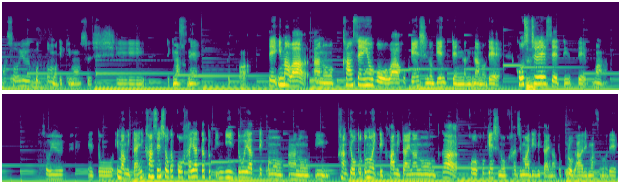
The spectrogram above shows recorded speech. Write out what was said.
まあ、そういうこともできますしできますね。とかで今はあの感染予防は保健師の原点なので公衆衛生って言って、うん、まあそういうえーと、今みたいに感染症がこう流行った時にどうやってこのあの環境を整えていくかみたいなのがこう保健師の始まりみたいなところがありますので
